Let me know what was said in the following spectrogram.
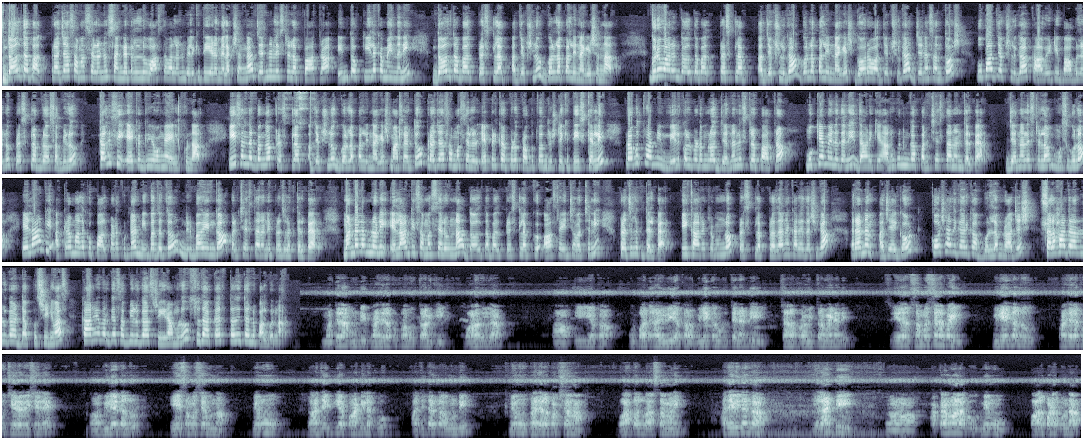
దౌలతాబాద్ ప్రజా సమస్యలను సంఘటనలు వాస్తవాలను వెలికి తీయడమే లక్ష్యంగా జర్నలిస్టుల పాత్ర ఎంతో కీలకమైందని దౌలతాబాద్ ప్రెస్ క్లబ్ అధ్యక్షులు గొల్లపల్లి నగేష్ అన్నారు. గురువారం దౌలతాబాద్ ప్రెస్ క్లబ్ అధ్యక్షులుగా గొల్లపల్లి నగేష్ గౌరవ అధ్యక్షులుగా జన సంతోష్ ఉపాధ్యక్షులుగా కావేటి బాబులను ప్రెస్ క్లబ్లో సభ్యులు కలిసి ఏకగ్రీవంగా ఎన్నుకున్నారు ఈ సందర్భంగా ప్రెస్ క్లబ్ అధ్యక్షులు గొల్లపల్లి నగేష్ మాట్లాడుతూ ప్రజా సమస్యలను ఎప్పటికప్పుడు ప్రభుత్వం దృష్టికి తీసుకెళ్ళి ప్రభుత్వాన్ని మేలుకొల్పడంలో జర్నలిస్టుల పాత్ర ముఖ్యమైనదని దానికి అనుగుణంగా పనిచేస్తానని తెలిపారు. జర్నలిస్టుల ముసుగులో ఎలాంటి అక్రమాలకు పాల్పడకుండా నిబద్ధతో నిర్భయంగా పనిచేస్తానని ప్రజలకు తెలిపారు. మండలంలోని ఎలాంటి సమస్యలు ఉన్నా దౌలతాబాద్ ప్రెస్ క్లబ్కు ఆశ్రయించవచ్చని ప్రజలకు తెలిపారు. ఈ కార్యక్రమంలో ప్రెస్ క్లబ్ ప్రధాన కార్యదర్శిగా రణం అజయ్ గౌడ్ కోశాధికారిగా బొల్లం రాజేష్ సలహాదారులుగా డప్పు శ్రీనివాస్ కార్యవర్గ సభ్యులుగా శ్రీరాములు సుధాకర్ తదితరులు పాల్గొన్నారు. మధ్యలో ఉండి ప్రజలకు ప్రభుత్వానికి వారధులుగా ఈ యొక్క ఉపాధి ఆ, ఈ యొక్క విలేకరు వృత్తి అనేది చాలా పవిత్రమైనది. ఏదైనా సమస్యలపై విలేకరులు ప్రజలకు చేరవేసేదే విలేకరులు ఏ సమస్య ఉన్నా మేము రాజకీయ పార్టీలకు అతీతంగా ఉండి మేము ప్రజల పక్షాన వార్తలు రాస్తామని అదేవిధంగా ఎలాంటి అక్రమాలకు మేము పాల్పడకుండా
